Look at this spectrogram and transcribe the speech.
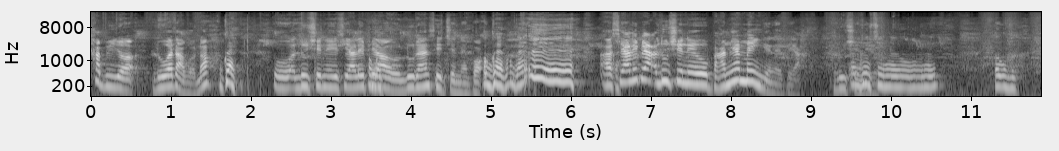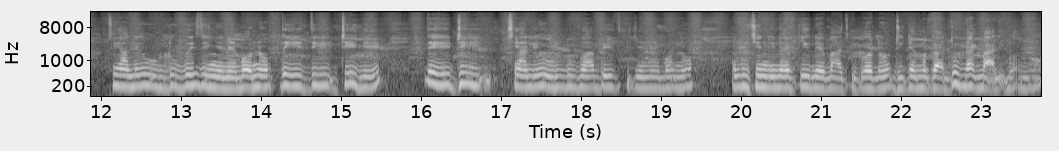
ထပ်ပြီးတော့လိုအပ်တာပေါ့နော်ဟုတ်ကဲ့ ဟိုအလူရှင်တွေဆရာလေးဖျားကိုလူတန်းစေခြင်းတယ်ပေါ့ဟုတ်ကဲ့ဟုတ်ကဲ့အင်းအာဆရာလေးဖျားအလူရှင်တွေကိုဗာမျက်မိတ်နေတယ်ဗျာအလူရှင်လူတွေချင်းလူဟိုဆရာလေးကိုလူပေးစီနေတယ်ပေါ့နော်တီတီတီလေတီတီဆရာလေးကိုလူသွားပေးစီနေတယ်ပေါ့နော်အလူချင်းနေလည်းပြည်လဲပါစီပေါ့နော်ဒီတမကလူနိုင်ပါလိပေါ့နော်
